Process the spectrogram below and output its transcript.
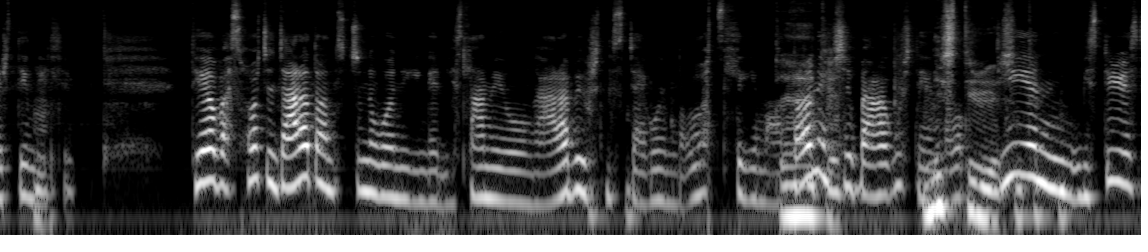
ярьд юм билээ. Тэгээ бас хуучин 60-аад онд чинь нөгөө нэг ингээд исламын ингээ араби ертөнцийн ч айгүй юм ууцлаг юм аа. Одооных шиг байгаагүй шүү дээ. Тийм mysterious.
